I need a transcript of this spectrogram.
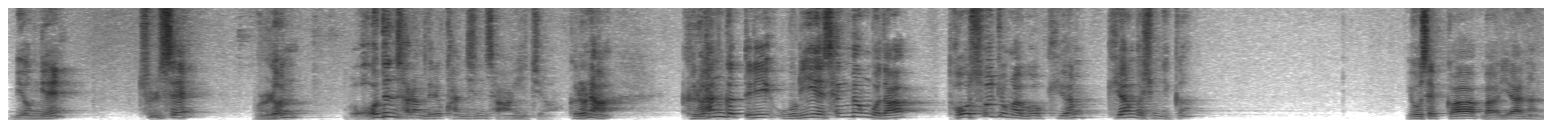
명예, 출세, 물론 모든 사람들의 관심 사항이죠. 그러나 그러한 것들이 우리의 생명보다 더 소중하고 귀한, 귀한 것입니까? 요셉과 마리아는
